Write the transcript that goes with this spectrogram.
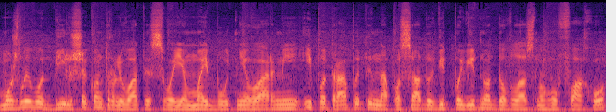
можливо більше контролювати своє майбутнє в армії і потрапити на посаду відповідно до власного фаху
